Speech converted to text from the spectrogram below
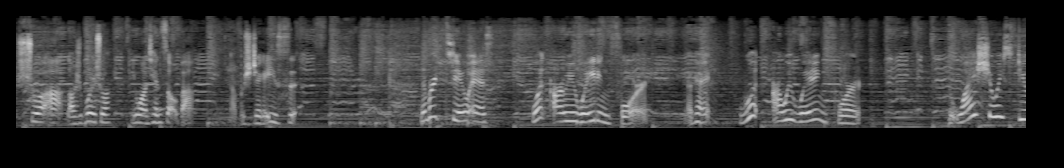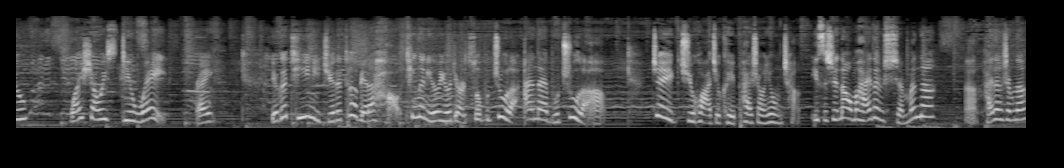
说啊，老师不会说你往前走吧，啊，不是这个意思。Number two is what are we waiting for? Okay, what are we waiting for? Why should we still? Why shall we still wait? Right? 有个提议你觉得特别的好，听得你都有点坐不住了，按耐不住了啊。 这句话就可以派上用场，意思是那我们还等什么呢？啊，还等什么呢？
